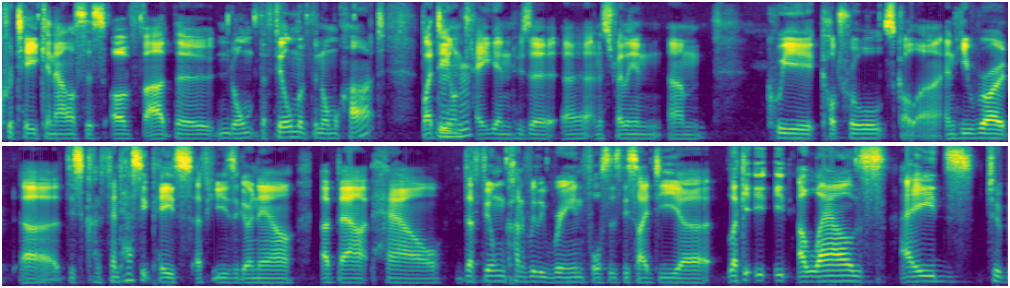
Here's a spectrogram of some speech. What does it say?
critique, analysis of uh, the norm, the film of the Normal Heart by Dion mm-hmm. Kagan, who's a, an Australian um, queer cultural scholar, and he wrote uh, this kind of fantastic piece a few years ago now about how the film kind of really reinforces this idea, like it, it allows AIDS to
